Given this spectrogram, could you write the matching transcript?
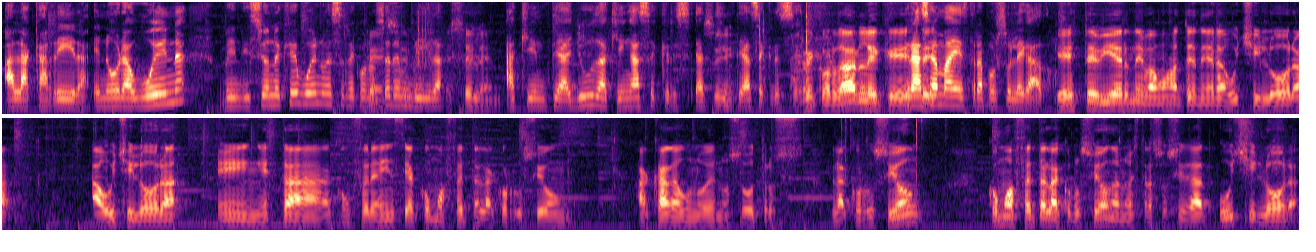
a la carrera. Enhorabuena, bendiciones, qué bueno es reconocer en vida Excelente. a quien te ayuda, a quien, hace a Sí. quien te hace crecer. Recordarle que Gracias este, maestra por su legado. que este viernes vamos a tener a Uchi Lora, a Uchi Lora en esta conferencia, cómo afecta la corrupción a cada uno de nosotros. La corrupción, cómo afecta la corrupción a nuestra sociedad. Uchi Lora,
